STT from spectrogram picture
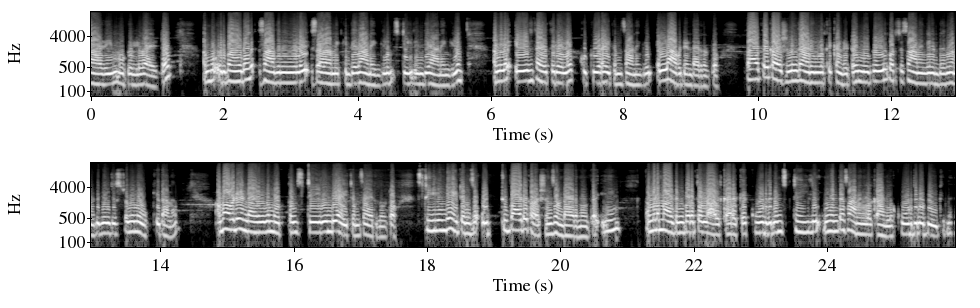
താഴെയും മുകളിലുമായിട്ട്. അപ്പൊ ഒരുപാട് സാധനങ്ങൾ സെറാമിക്കിന്റേതാണെങ്കിലും സ്റ്റീലിന്റെ ആണെങ്കിലും നമ്മൾ ഏത് തരത്തിലുള്ള കുക്ക്വെയർ ഐറ്റംസ് ആണെങ്കിലും എല്ലാം അവിടെ ഉണ്ടായിരുന്നു കേട്ടോ താഴത്തെ കളക്ഷനും കാര്യങ്ങളൊക്കെ കണ്ടിട്ട് മുകളിൽ കുറച്ച് സാധനങ്ങൾ ഉണ്ടെന്ന് പറഞ്ഞിട്ട് ഞാൻ ജസ്റ്റ് ഒന്ന് നോക്കിയതാണ്. അപ്പൊ അവിടെ ഉണ്ടായിരുന്നത് മൊത്തം സ്റ്റീലിന്റെ ഐറ്റംസ് ആയിരുന്നു കേട്ടോ. സ്റ്റീലിന്റെ ഐറ്റംസ് ഒരുപാട് കളക്ഷൻസ് ഉണ്ടായിരുന്നു കേട്ടോ. ഈ നമ്മുടെ നാട്ടിൻ പുറത്തുള്ള ആൾക്കാരൊക്കെ കൂടുതലും സ്റ്റീൽ ഇങ്ങനത്തെ സാധനങ്ങളൊക്കെ ആണല്ലോ കൂടുതൽ ഉപയോഗിക്കുന്നത്.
